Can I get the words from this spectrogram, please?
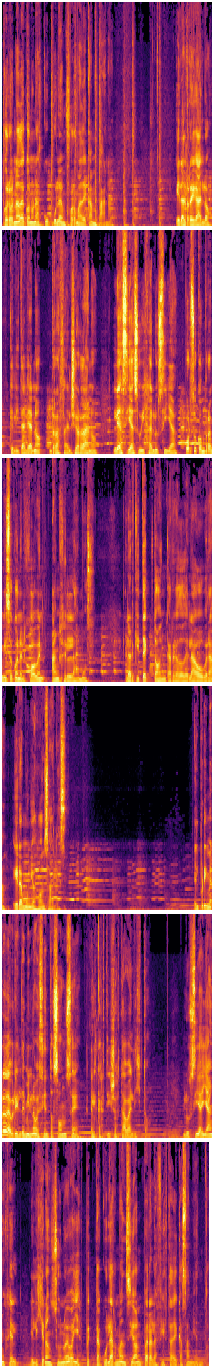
coronada con una cúpula en forma de campana. Era el regalo que el italiano Rafael Giordano le hacía a su hija Lucía por su compromiso con el joven Ángel Lamos. El arquitecto encargado de la obra era Muñoz González. El 1 de abril de 1911, el castillo estaba listo. Lucía y Ángel eligieron su nueva y espectacular mansión para la fiesta de casamiento.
